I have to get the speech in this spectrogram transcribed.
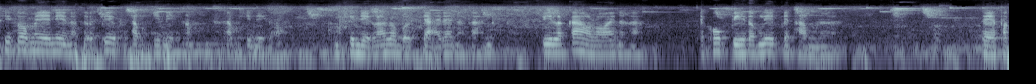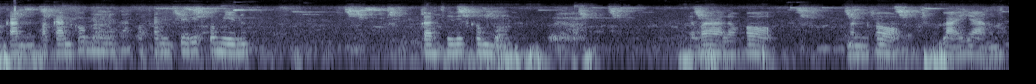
พี่ก็ไม่นี่นะเถอะพี่ไปทำคลินิกเนาะทำคลินิกเอาทำคลินิกแล้วเราเบิกจ่ายได้นะคะ ปีละเก้าร้อยนะคะ แต่ครบปีต้องรีบไปทำนะแต่ประกันประกันก็มีนะคะ ประกันชีวิตก็มีนะประกันชีวิตก็มีแต่ว่าเราก็มันก็หลายอย่างเนาะ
